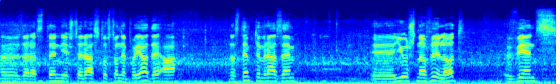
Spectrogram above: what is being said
E, zaraz ten jeszcze raz w tą stronę pojadę, a następnym razem e, już na wylot, więc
